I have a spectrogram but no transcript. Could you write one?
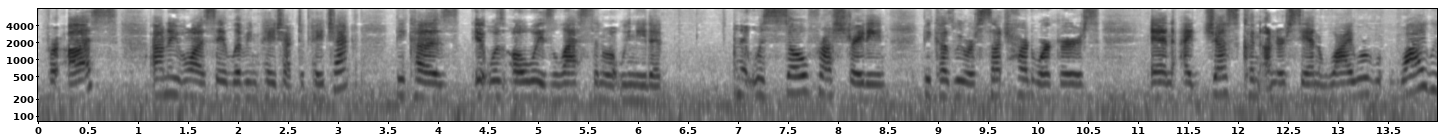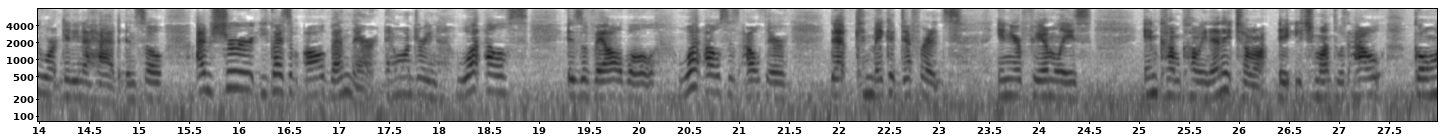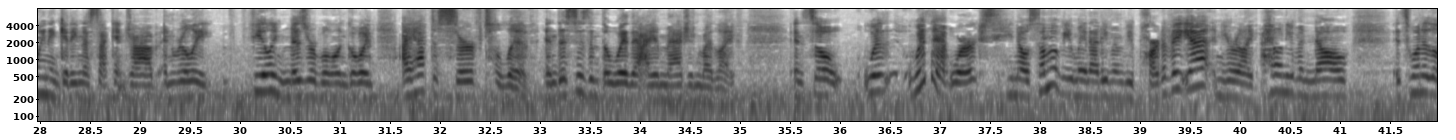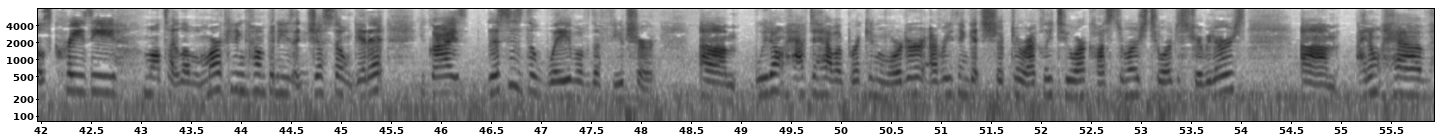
for us, I don't even want to say living paycheck to paycheck because it was always less than what we needed. And it was so frustrating because we were such hard workers and I just couldn't understand why we why we weren't getting ahead. And so I'm sure you guys have all been there and wondering what else is available, what else is out there that can make a difference in your family's income coming in each, each month without going and getting a second job and really feeling miserable and going, I have to serve to live. And this isn't the way that I imagined my life. And so with with it works, you know, some of you may not even be part of it yet and you're like, I don't even know. It's one of those crazy multi-level marketing companies. I just don't get it. You guys, this is the wave of the future. Um, we don't have to have a brick and mortar. Everything gets shipped directly to our customers, to our distributors. Um, I don't have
